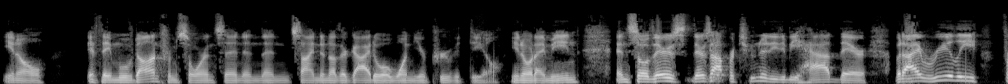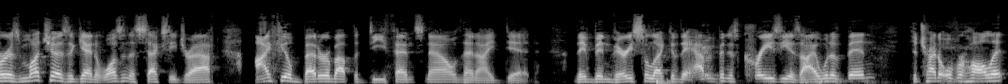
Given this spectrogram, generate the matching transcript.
you know, if they moved on from Sorensen and then signed another guy to a one year prove it deal. You know what I mean? And so there's there's opportunity to be had there. But I really, for as much as again, it wasn't a sexy draft, I feel better about the defense now than I did. They've been very selective. They haven't been as crazy as I would have been to try to overhaul it.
